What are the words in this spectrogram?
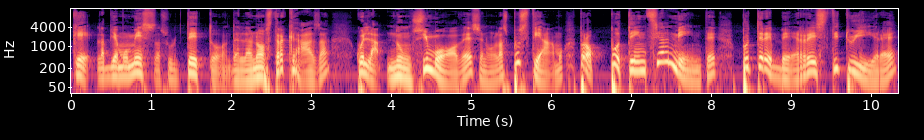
che l'abbiamo messa sul tetto della nostra casa, quella non si muove se non la spostiamo, però potenzialmente potrebbe restituire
